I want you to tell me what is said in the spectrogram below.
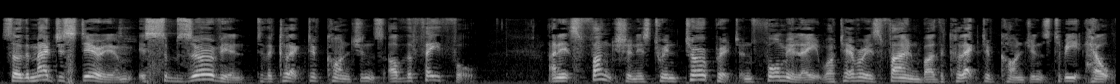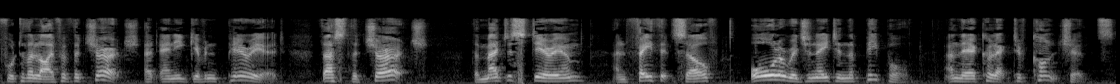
So the magisterium is subservient to the collective conscience of the faithful and its function is to interpret and formulate whatever is found by the collective conscience to be helpful to the life of the church at any given period. Thus, the church, the magisterium, and faith itself all originate in the people and their collective conscience.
